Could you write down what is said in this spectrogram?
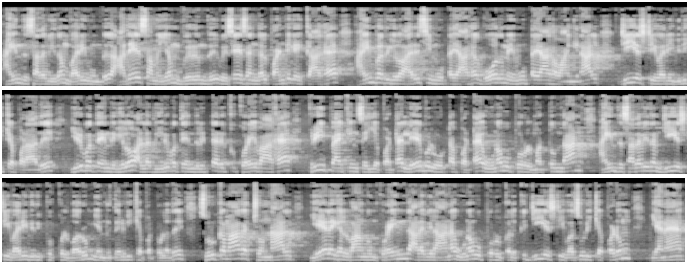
ஐந்து சதவீதம் வரி உண்டு. அதே சமயம் விருந்து விசேஷங்கள் பண்டிகைக்காக ஐம்பது கிலோ அரிசி மூட்டையாக கோதுமை மூட்டையாக வாங்கினால் ஜிஎஸ்டி வரி விதிக்கப்படாது. இருபத்தைந்து கிலோ அல்லது இருபத்தைந்து லிட்டருக்கு குறைவாக ப்ரீ பேக்கிங் செய்யப்பட்ட லேபிள் ஒட்டப்பட்ட உணவுப் பொருள் மட்டும்தான் ஐந்து சதவீதம் ஜிஎஸ்டி வரி விதிப்புக்குள் வரும் என்று தெரிவிக்கப்பட்டுள்ளது. சுருக்கமாக சொன்னால் ஏழைகள் வாங்கும் குறைந்த அளவிலான உணவுப் பொருட்களுக்கு ஜிஎஸ்டி வசூலிக்கப்படும் என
